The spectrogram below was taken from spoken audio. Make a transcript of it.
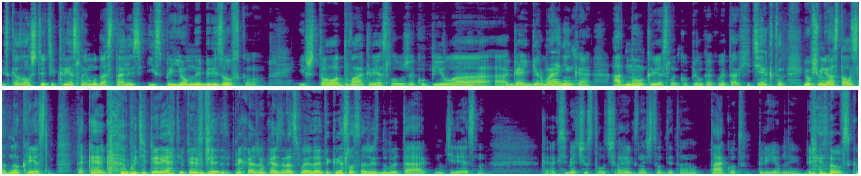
и сказал, что эти кресла ему достались из приемной Березовского и что два кресла уже купила а, Гай Германика, одно кресло купил какой-то архитектор, и, в общем, у него осталось одно кресло. Такая, как бы, теперь я теперь прихожу каждый раз свою на это кресло, сажусь, думаю, так, интересно. Как себя чувствовал человек, значит, вот где-то вот так вот приемный Березовского.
